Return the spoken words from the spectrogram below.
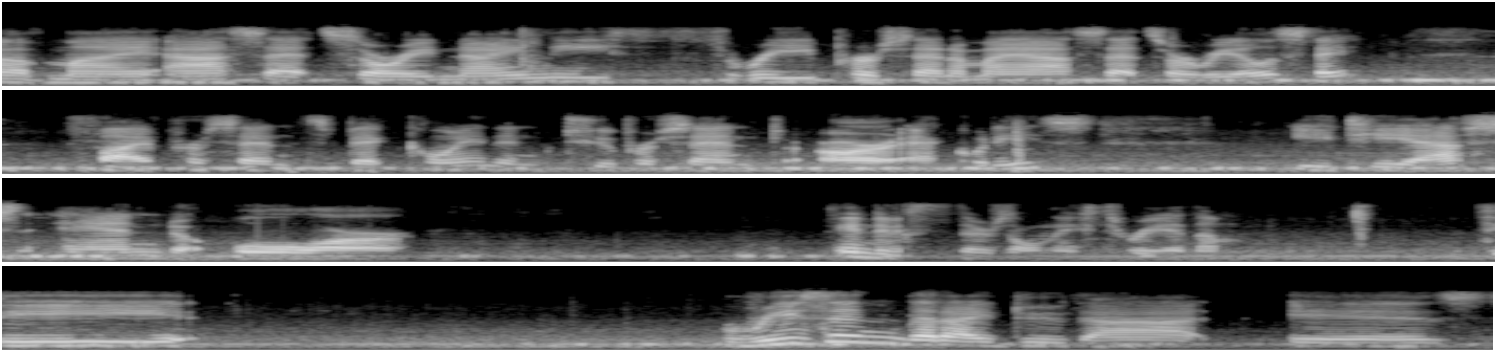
of my assets, sorry, 93% of my assets are real estate, 5% is Bitcoin, and 2% are equities, ETFs, and or index. There's only three of them. The reason that I do that is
